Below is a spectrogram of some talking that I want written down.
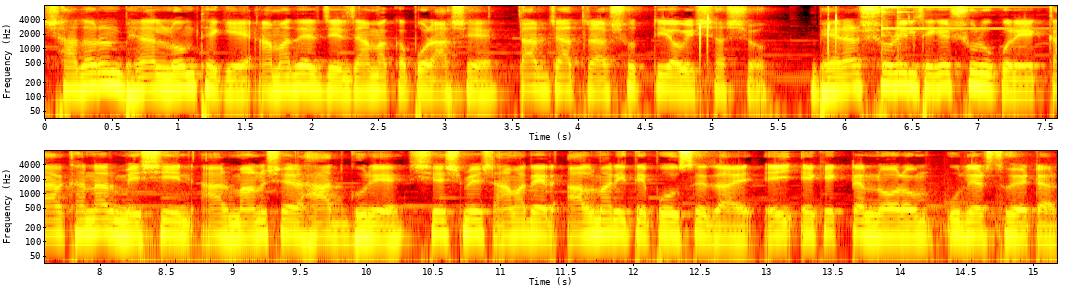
সাধারণ ভেড়ার লোম থেকে আমাদের যে জামা কাপড় আসে, তার যাত্রা সত্যি অবিশ্বাস্য। ভেড়ার শরীর থেকে শুরু করে কারখানার মেশিন আর মানুষের হাত ঘুরে শেষমেশ আমাদের আলমারিতে পৌঁছে যায় এই এক একটা নরম উলের সোয়েটার।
